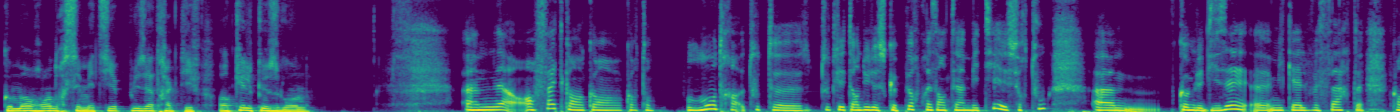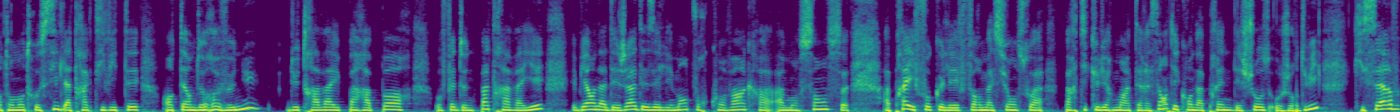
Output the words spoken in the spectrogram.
Comment rendre ces métiers plus attractifs? En quelques secondes. Euh, en fait, quand, on, on montre toute, euh, toute l'étendue de ce que peut représenter un métier et surtout, euh, comme le disait Michael Vessart, quand on montre aussi de l'attractivité en termes de revenus du travail par rapport au fait de ne pas travailler, eh bien, on a déjà des éléments pour convaincre, à, mon sens. Après, il faut que les formations soient particulièrement intéressantes et qu'on apprenne des choses aujourd'hui qui servent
